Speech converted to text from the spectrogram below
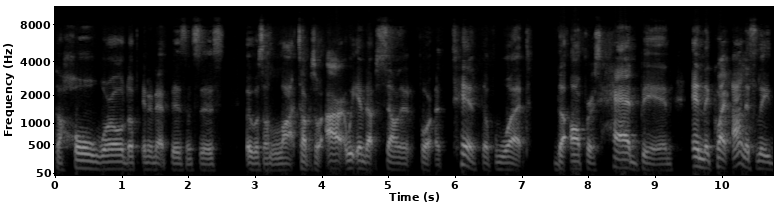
the whole world of internet businesses it was a lot tougher. So our we ended up selling it for a tenth of what the offers had been. And the, quite honestly,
